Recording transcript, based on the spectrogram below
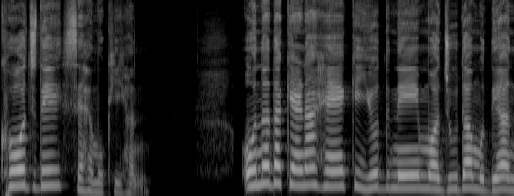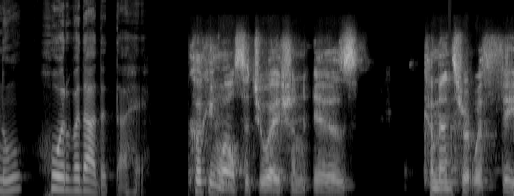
ਖੋਜ ਦੇ ਸਹਿਮੁਖੀ ਹਨ ਉਹਨਾਂ ਦਾ ਕਹਿਣਾ ਹੈ ਕਿ ਯੁੱਧ ਨੇ ਮੌਜੂਦਾ ਮੁੱਦਿਆਂ ਨੂੰ ਹੋਰ ਵਧਾ ਦਿੱਤਾ ਹੈ cooking oil situation is commensurate with the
